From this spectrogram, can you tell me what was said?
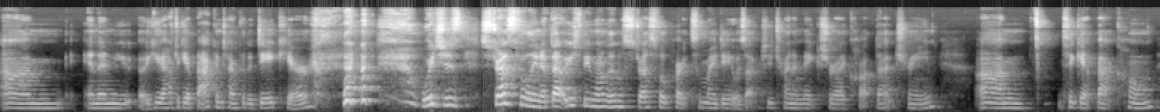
um, and then you you have to get back in time for the daycare which is stressful enough that used to be one of the most stressful parts of my day was actually trying to make sure i caught that train um, to get back home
